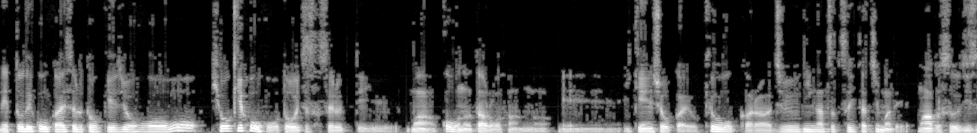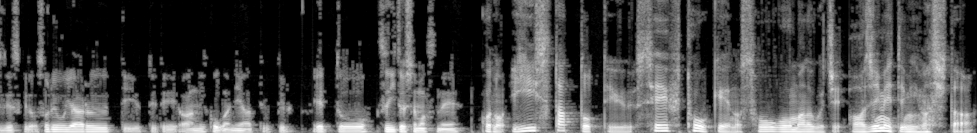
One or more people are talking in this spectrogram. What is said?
ネットで公開する統計情報を表記方法を統一させるっていう、まあ、河野太郎さんの、えー意見紹介を今日から12月1日まで、まあ、あと数日ですけど、それをやるって言ってて、あ、猫がニャーって言ってる。えっと、ツイートしてますね。この e-stat っていう政府統計の総合窓口、初めて見ました。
